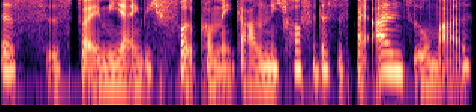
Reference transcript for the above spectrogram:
Das ist bei mir eigentlich vollkommen egal und ich hoffe, das ist bei allen so mal.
